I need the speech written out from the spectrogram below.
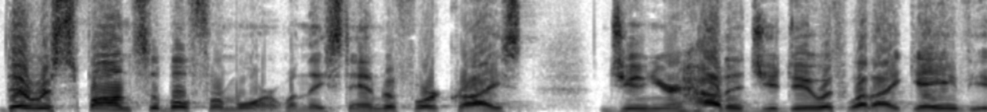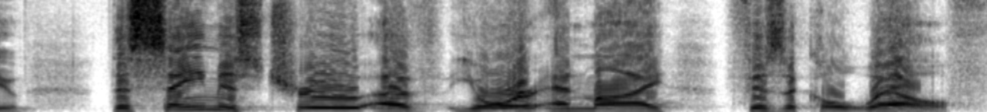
they're responsible for more. When they stand before Christ, Junior, how did you do with what I gave you? The same is true of your and my physical wealth.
